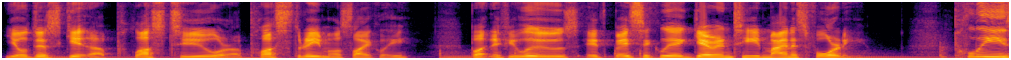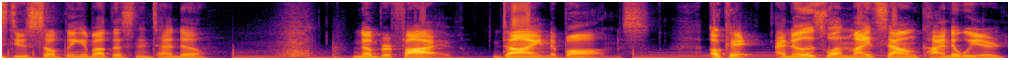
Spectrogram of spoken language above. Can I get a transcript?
you'll just get a plus 2 or a plus 3 most likely. But if you lose, it's basically a guaranteed minus 40. Please do something about this, Nintendo. Number 5. Dying to bombs. Okay, I know this one might sound kinda weird,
